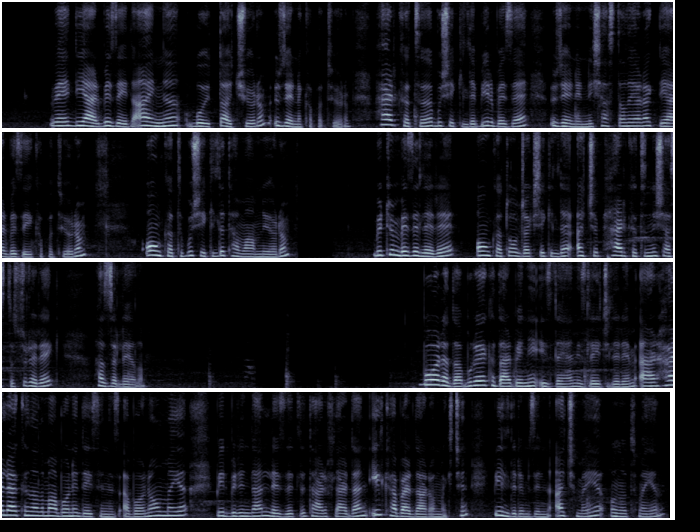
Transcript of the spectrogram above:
ve diğer bezeyi de aynı boyutta açıyorum. Üzerine kapatıyorum. Her katı bu şekilde bir beze üzerine nişastalayarak diğer bezeyi kapatıyorum. 10 katı bu şekilde tamamlıyorum. Bütün bezeleri 10 kat olacak şekilde açıp her katı nişasta sürerek hazırlayalım. Bu arada buraya kadar beni izleyen izleyicilerim eğer hala kanalıma abone değilseniz abone olmayı, birbirinden lezzetli tariflerden ilk haberdar olmak için bildirim zilini açmayı unutmayın.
